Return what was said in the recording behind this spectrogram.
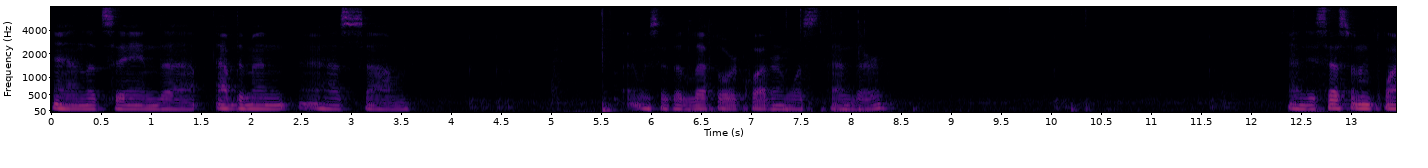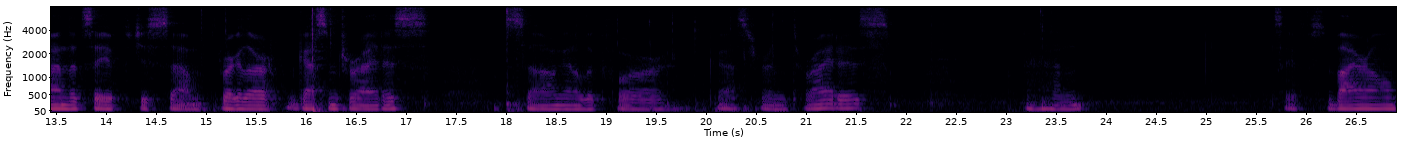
And let's say in the abdomen has um, we said the left lower quadrant was tender. And the assessment plan, let's say if just um, regular gastroenteritis. So I'm gonna look for gastroenteritis and let's say if it's viral.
